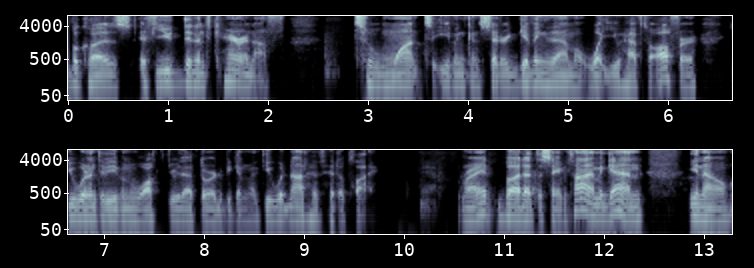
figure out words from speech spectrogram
Because if you didn't care enough to want to even consider giving them what you have to offer, you wouldn't have even walked through that door to begin with. You would not have hit apply. Yeah. Right. But at the same time, again, you know,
